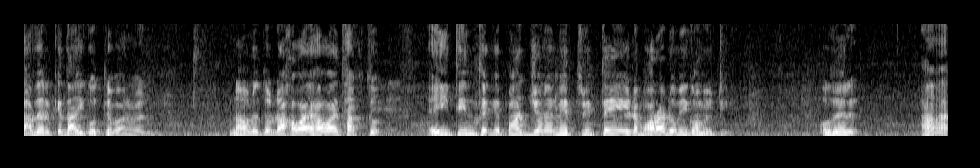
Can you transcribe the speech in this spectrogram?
কাদেরকে দায়ী করতে পারবেন। না হলে তো ওটা হাওয়ায় হাওয়ায় থাকতো। এই তিন থেকে পাঁচজনের নেতৃত্বেই এটা ভরাডুবি কমিটি। ওদের হ্যাঁ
